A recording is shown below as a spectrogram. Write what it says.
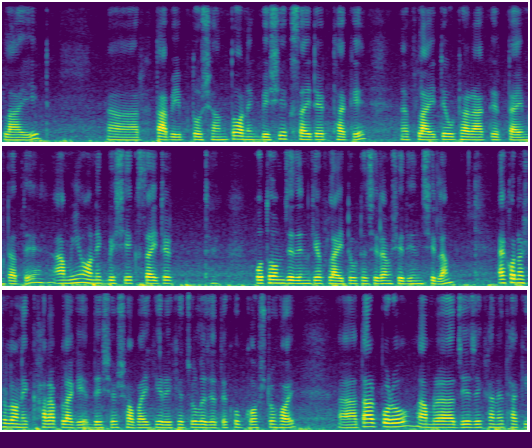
ফ্লাইট আর তাবিব তোষান্ত অনেক বেশি এক্সাইটেড থাকে। ফ্লাইটে ওঠার আগের টাইমটাতে আমিও অনেক বেশি এক্সাইটেড প্রথম যেদিনকে ফ্লাইটে উঠেছিলাম, সেদিন ছিলাম। এখন আসলে অনেক খারাপ লাগে দেশের সবাইকে রেখে চলে যেতে খুব কষ্ট হয়। তারপরেও আমরা যে যেখানে থাকি,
